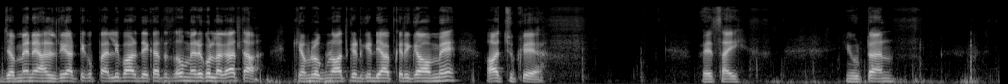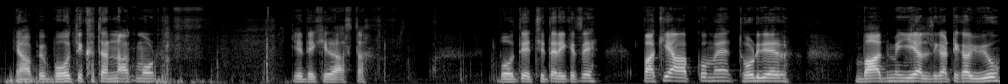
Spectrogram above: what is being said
जब मैंने हल्दी घाटी को पहली बार देखा था तो मेरे को लगा था कि हम रघुनाथगढ़ के डियाबकरी गाँव में आ चुके हैं। वैसा ही यू टर्न यहाँ पे बहुत ही ख़तरनाक मोड़। ये देखिए रास्ता, बहुत ही अच्छी तरीके से। बाकी आपको मैं थोड़ी देर बाद में ये हल्दी घाटी का व्यू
